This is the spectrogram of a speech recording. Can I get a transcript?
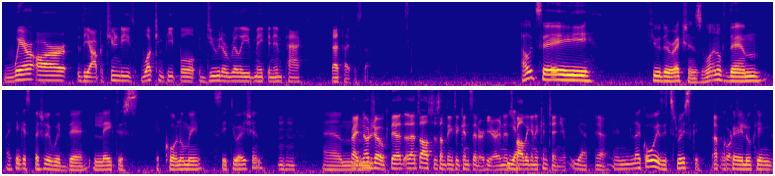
where are the opportunities? What can people do to really make an impact? That type of stuff. I would say few directions. One of them, I think, especially with the latest economy situation. Mm-hmm. Um, right, no joke. That, that's also something to consider here, and it's yeah. probably going to continue. Yeah, yeah. And like always, it's risky. Of course. Okay, looking,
